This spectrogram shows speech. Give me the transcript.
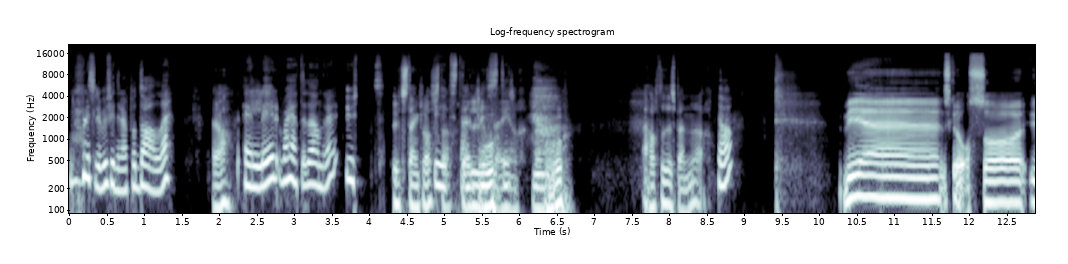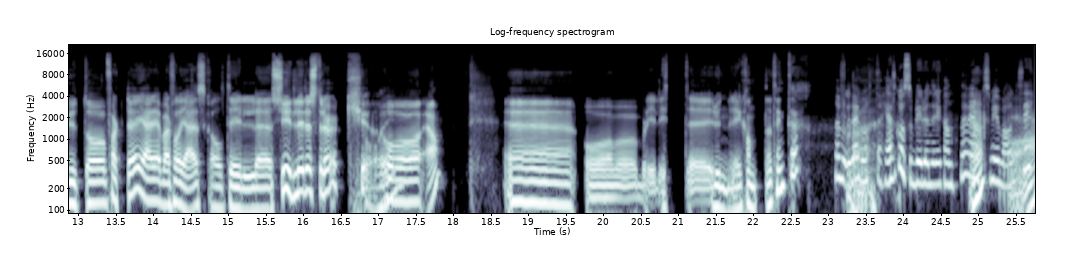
plutselig befinner deg på Dale. Ja. Eller hva heter det andre? Ut... Utstein kloster. Det er litt lenger. Jeg hørte det er spennende der. Ja. Vi eh, skal jo også ut og farte. Jeg, I hvert fall jeg skal til eh, sydligere strøk. Oi. Og ja. Eh, og bli litt eh, rundere i kantene, tenkte jeg. Det For er godt, da, Jeg skal også bli rundere i kantene. Vi Ja. har ikke så mye valg, si. Ja,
